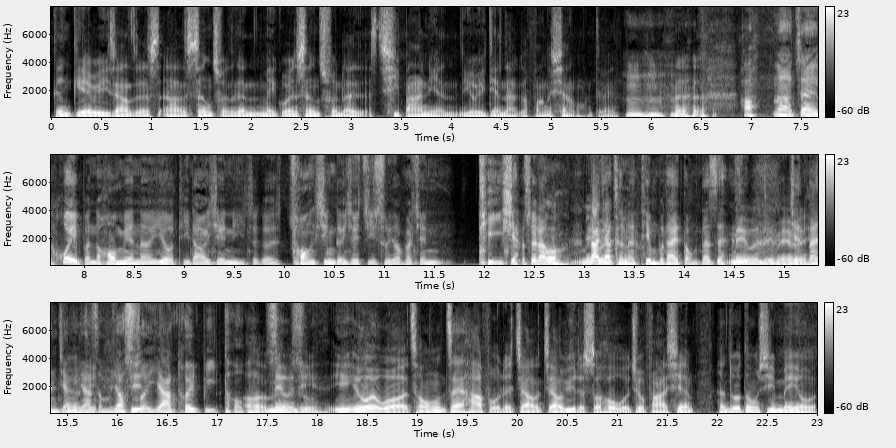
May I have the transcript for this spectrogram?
跟 Gary 这样子呃生存，跟美国人生存了七八年，有一点那个方向，对。嗯嗯。好，那在绘本的后面呢，也有提到一些你这个创新的一些技术，要不要先提一下，虽然大家可能听不太懂，但是没问题，没问题。简单讲一下什么叫水压推鼻窦。哦，没问题，因因为我从在哈佛的教教育的时候，我就发现很多东西没有，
